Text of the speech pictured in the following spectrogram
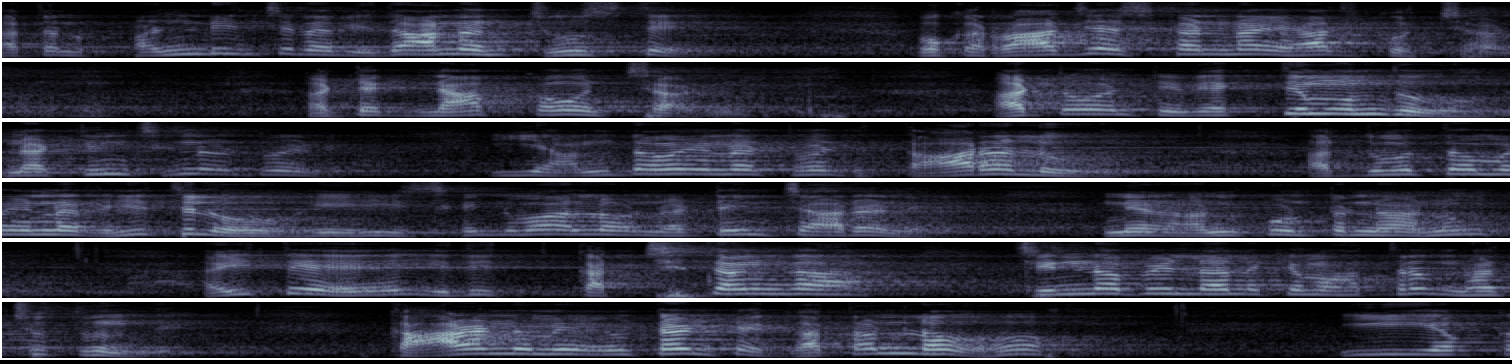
అతను పండించిన విధానం చూస్తే ఒక రాజేష్ ఖన్నా యాదకి వచ్చాడు అంటే జ్ఞాపకం వచ్చాడు. అటువంటి వ్యక్తి ముందు నటించినటువంటి ఈ అందమైనటువంటి తారలు అద్భుతమైన రీతిలో ఈ సినిమాలో నటించారని నేను అనుకుంటున్నాను. అయితే ఇది ఖచ్చితంగా చిన్నపిల్లలకి మాత్రం నచ్చుతుంది. కారణం ఏమిటంటే గతంలో ఈ యొక్క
